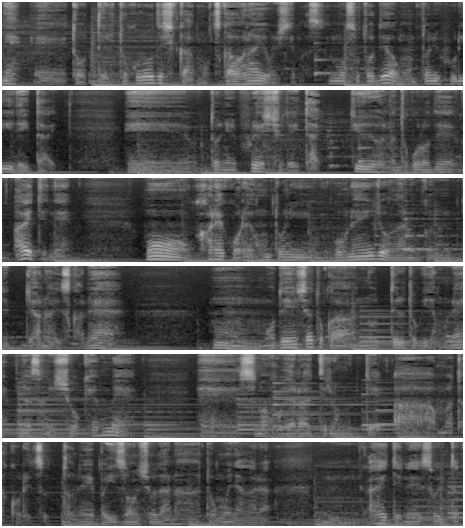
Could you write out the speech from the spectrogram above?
ね、えー、通っているところでしかもう使わないようにしてます。もう外では本当にフリーでいたい。えー、本当にフレッシュでいたいっていうようなところであえてねもうかれこれ本当に5年以上になるんじゃないですかね。うん、もう電車とか乗ってる時でもね皆さん一生懸命、えー、スマホやられてるのを見てああまたこれずっとねやっぱ依存症だなと思いながら、うん、あえてねそういったこ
